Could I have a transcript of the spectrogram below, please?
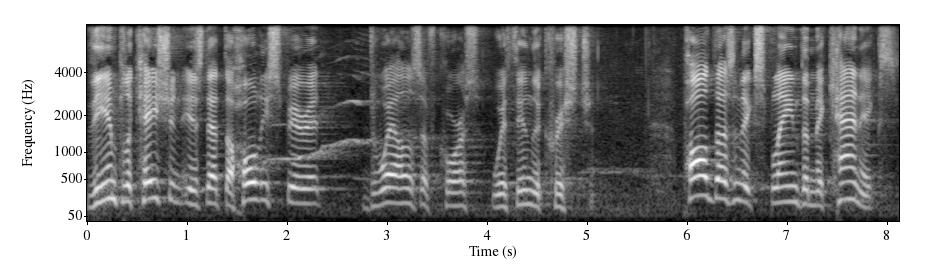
The implication is that the Holy Spirit dwells, of course, within the Christian. Paul doesn't explain the mechanics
